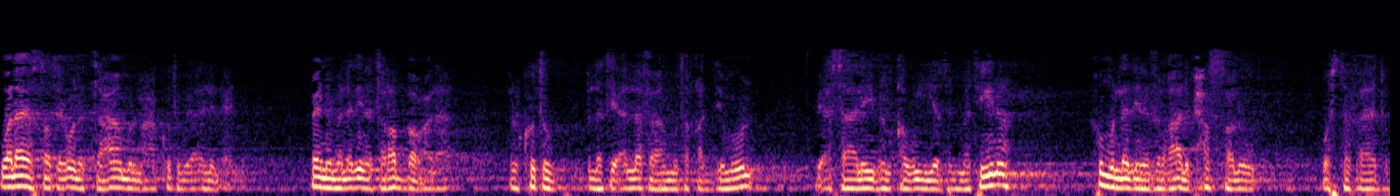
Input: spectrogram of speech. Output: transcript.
ولا يستطيعون التعامل مع كتب أهل العلم بينما الذين تربوا على الكتب التي ألفها المتقدمون بأساليب قوية متينة هم الذين في الغالب حصلوا واستفادوا.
